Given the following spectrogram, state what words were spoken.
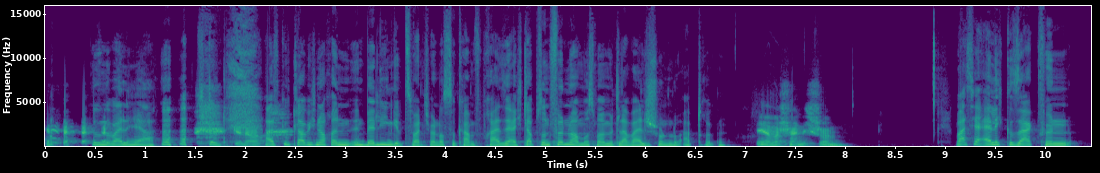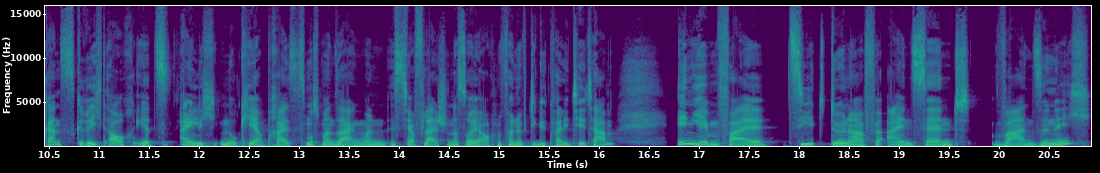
das ist eine Weile her. Stimmt. Genau. Aber es gibt, glaube ich, noch in, in Berlin gibt es manchmal noch so Kampfpreise. Ja, ich glaube, so ein Fünfer muss man mittlerweile schon abdrücken. Ja, wahrscheinlich schon. Was ja ehrlich gesagt für ein ganzes Gericht auch jetzt eigentlich ein okayer Preis ist, muss man sagen. Man isst ja Fleisch und das soll ja auch eine vernünftige Qualität haben. In jedem Fall zieht Döner für einen Cent wahnsinnig.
